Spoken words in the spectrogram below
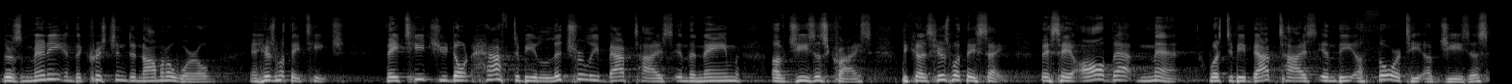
There's many in the Christian denominational world, and here's what they teach they teach you don't have to be literally baptized in the name of Jesus Christ because here's what they say they say all that meant was to be baptized in the authority of Jesus,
